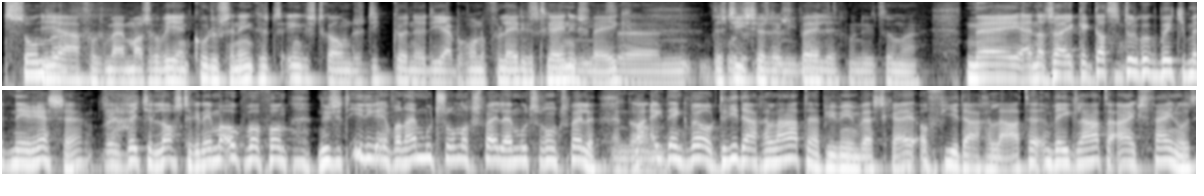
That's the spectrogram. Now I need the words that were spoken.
zondag? Ja, volgens mij Mazraoui en Kudus zijn inges- ingestroomd. Dus die, kunnen, die hebben gewoon een volledige trainingsweek. Niet, eh, Dus die zullen spelen. 90 minuten, maar... Nee, en dan zou je, kijk, dat is natuurlijk ook een beetje met Neres, hè. Een beetje lastig. Nee, maar ook wel van, nu zit iedereen van, hij moet zondag spelen, hij moet zondag spelen. En dan- Maar ik denk wel, drie dagen later heb je weer een wedstrijd, of vier dagen later, een week later Ajax Feyenoord.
